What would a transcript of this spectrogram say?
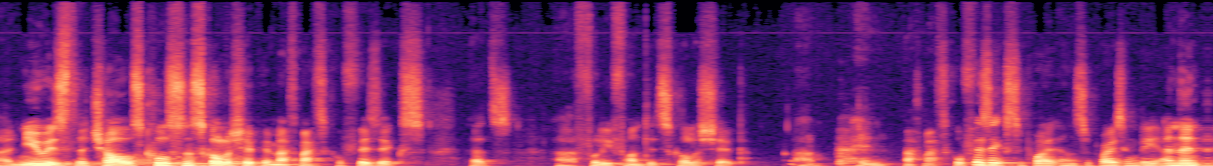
Uh, new is the Charles Coulson Scholarship in Mathematical Physics. That's a fully funded scholarship um, in mathematical physics, unsurprisingly. And then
